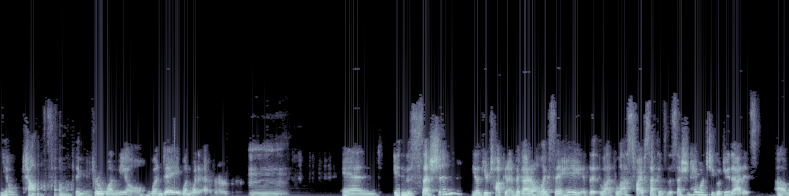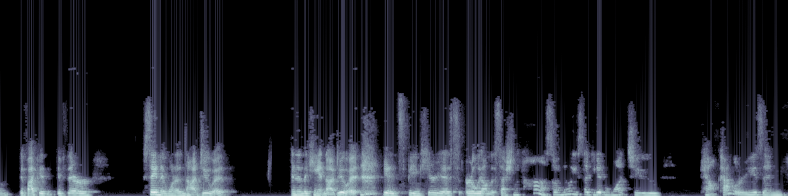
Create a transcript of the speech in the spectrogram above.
you know count something for one meal one day one whatever. Mm. and in the session you know you're talking like i don't like say hey at the, the last five seconds of the session hey why don't you go do that? It's um if i could if they're saying they want to not do it and then they can't not do it. It's being curious early on the session, like, huh, so I know you said you didn't want to count calories and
